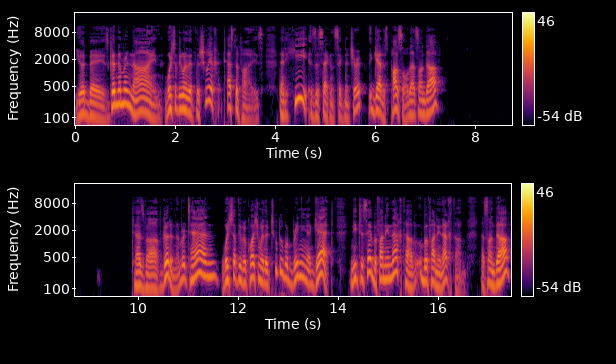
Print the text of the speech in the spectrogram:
Yud Beis. Good number nine. Wish that the one that if the shliach testifies that he is the second signature, the get is pasul. That's on daf. Tezvav. Good. And number 10, which stuff you have a question whether two people bringing a get need to say b'fani nechtav u'b'fani nechtav. That's on Daf.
